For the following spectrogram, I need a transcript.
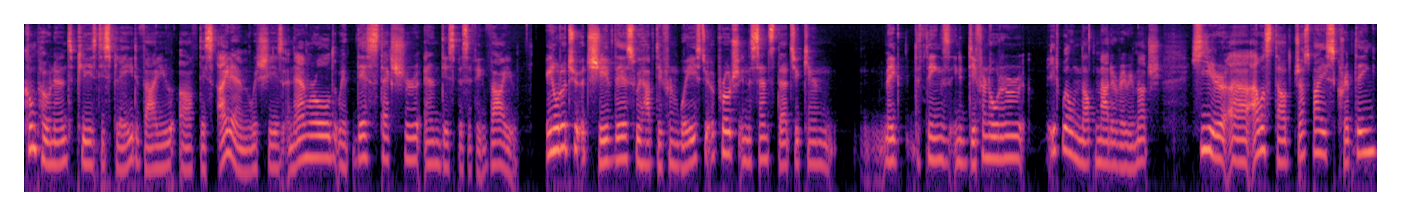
component, please display the value of this item, which is an emerald with this texture and this specific value. In order to achieve this, we have different ways to approach in the sense that you can make the things in a different order. It will not matter very much. Here, uh, I will start just by scripting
